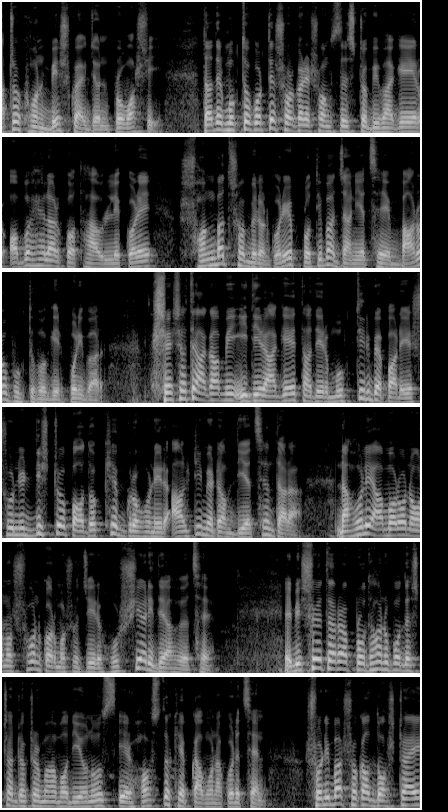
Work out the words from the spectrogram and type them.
আটক হন বেশ কয়েকজন প্রবাসী। তাদের মুক্ত করতে সরকারের সংশ্লিষ্ট বিভাগের অবহেলার কথা উল্লেখ করে সংবাদ সম্মেলন করে প্রতিবাদ জানিয়েছে বারো ভুক্তভোগীর পরিবার। সেই সাথে আগামী ঈদের আগে তাদের মুক্তির ব্যাপারে সুনির্দিষ্ট পদক্ষেপ গ্রহণের আলটিমেটাম দিয়েছেন তারা। না হলে আমরণ অনশন কর্মসূচির হুঁশিয়ারি দেওয়া হয়েছে। এ বিষয়ে তারা প্রধান উপদেষ্টা ডক্টর মোহাম্মদ ইউনুস এর হস্তক্ষেপ কামনা করেছেন। শনিবার সকাল দশটায়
